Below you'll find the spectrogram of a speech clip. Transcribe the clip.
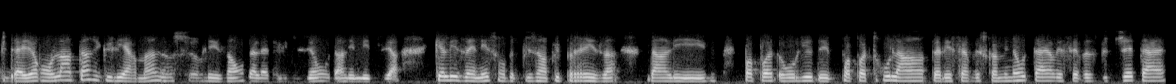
puis d'ailleurs, on l'entend régulièrement là, sur les ondes, à la télévision ou dans les médias, que les aînés sont de plus en plus présents dans les au lieu des popotes roulantes, les services communautaires, les services budgétaires,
